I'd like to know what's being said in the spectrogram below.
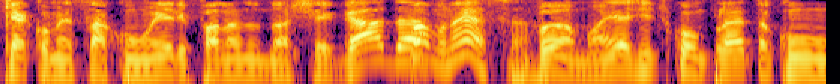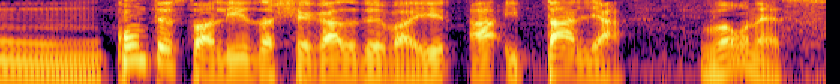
quer começar com ele falando da chegada? Vamos nessa? Vamos, aí a gente completa com. contextualiza a chegada do Evair à Itália. Vamos nessa.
